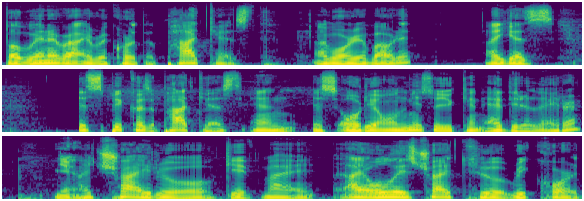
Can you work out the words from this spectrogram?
But whenever I record a podcast, I worry about it. I guess it's because a podcast and it's audio only, so you can edit it later. Yeah. I try to give my. I always try to record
